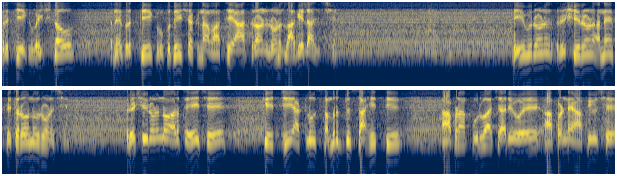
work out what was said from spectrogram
પ્રત્યેક વૈષ્ણવ અને પ્રત્યેક ઉપદેશકના માથે આ ત્રણ ઋણ લાગેલા જ છે. દેવ ઋણ, ઋષિ ઋણ અને પિતરોનું ઋણ છે. ઋષિ ઋણનો અર્થ એ છે કે જે આટલું સમૃદ્ધ સાહિત્ય આપણા પૂર્વાચાર્યોએ આપણને આપ્યું છે.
